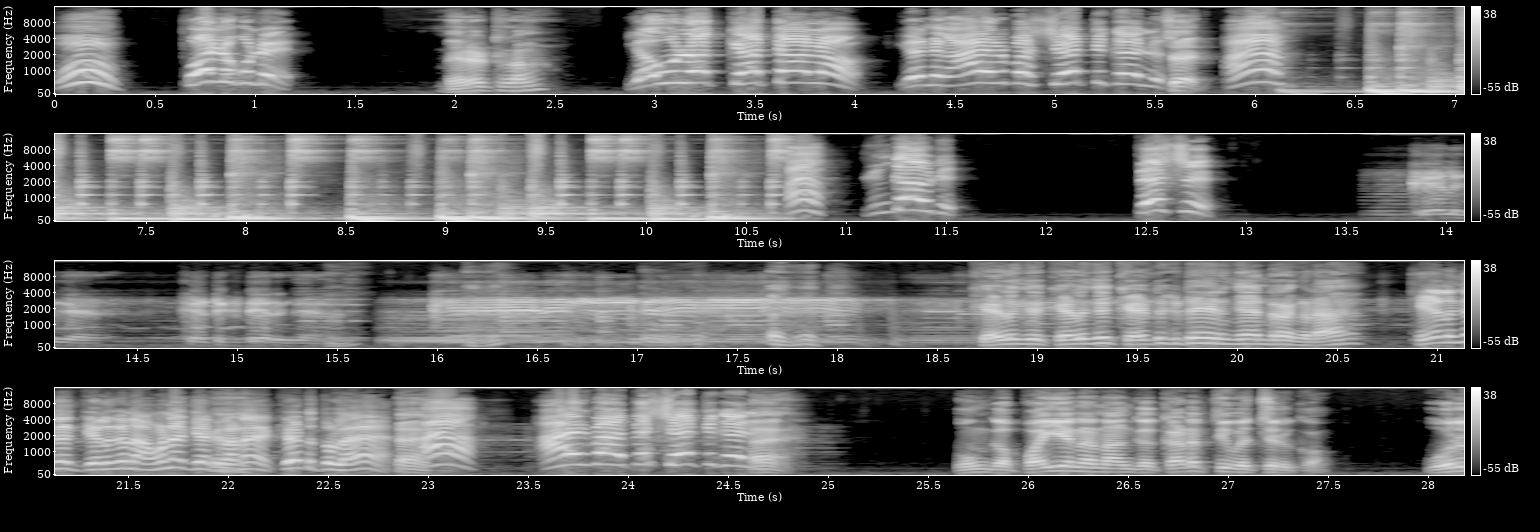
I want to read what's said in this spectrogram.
ம் போன கூட. மிரட்டுறான்? எனக்கு ஆயிரம் ரூபாய் சேர்த்து கேளு. சரி. ஆ? ஆ ரிங்காவுடு பேசு. கேளுங்க கேட்டுக்கிட்டே இருங்க. கேளுங்க கேளுங்க கேட்டுக்கிட்டே இருங்கன்றாங்கடா. கேளுங்க கேளுங்க அவனே கேட்கறானே கேட்டு தொலை. ஆயிரம் ரூபாய் பேச சேர்த்து கேளு. உங்க பையனை நாங்க கடத்தி வச்சிருக்கோம். ஒரு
